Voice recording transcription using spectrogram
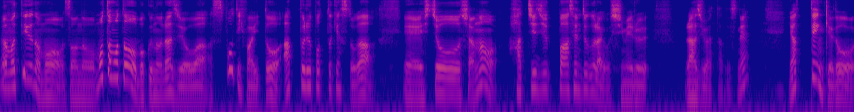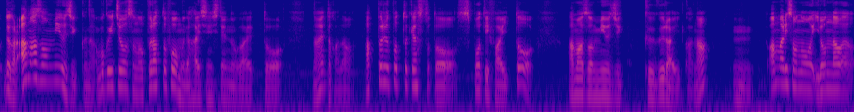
まあ、っていうのも、その、もともと僕のラジオは、Spotify と Apple Podcast が、えー、視聴者の80%ぐらいを占めるラジオやったんですね。やってんけど、だから Amazon Music なんか僕一応そのプラットフォームで配信してんのが、えっと、何やったかな ?Apple Podcast と Spotify と Amazon Music ぐらいかな？うん。あんまりそのいろんな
